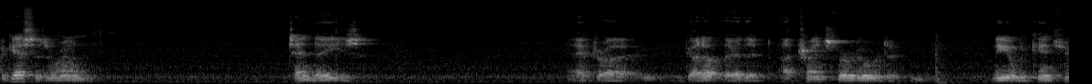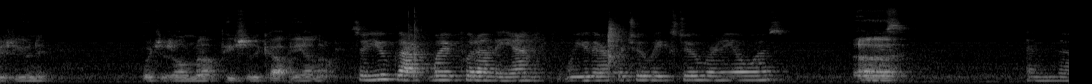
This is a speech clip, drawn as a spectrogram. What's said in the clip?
I guess it's around ten days after I got up there that I transferred over to Neil McKinstry's unit, which is on Mount of the Campiano. So you got way put on the end, were you there for two weeks too, where Neil was? Uh, And, uh,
